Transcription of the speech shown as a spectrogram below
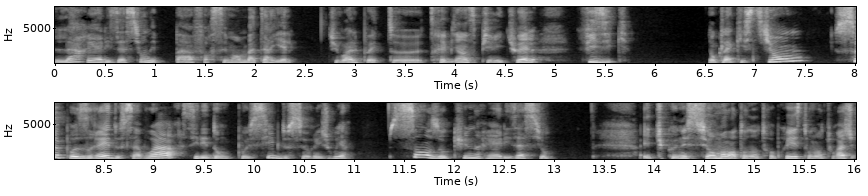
la réalisation n'est pas forcément matérielle. Tu vois, elle peut être euh, très bien spirituelle, physique. Donc la question se poserait de savoir s'il est donc possible de se réjouir sans aucune réalisation. Et tu connais sûrement dans ton entreprise, ton entourage,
